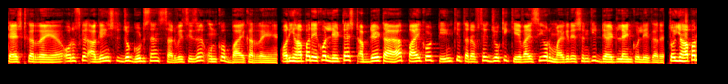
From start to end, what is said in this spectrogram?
टेस्ट कर रहे हैं और उसके अगेंस्ट जो गुड्स एंड सर्विसेज़ है उनको बाय कर रहे हैं। और यहाँ पर एक और लेटेस्ट अपडेट आया पाई को टीम की तरफ़ से जो की केवाईसी और माइग्रेशन की डेडलाइन को लेकर है। तो यहाँ पर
